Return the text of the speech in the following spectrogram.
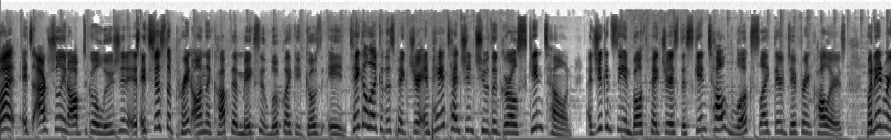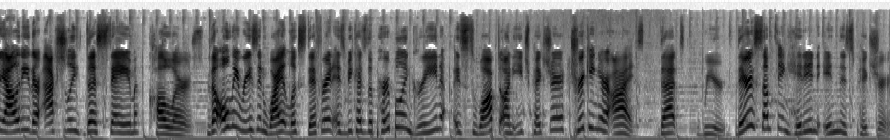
but it's actually an optical illusion. It's just the print on the cup that makes it look like it goes in. Take a look at this picture and pay attention to the girl's skin tone. As you can see in both pictures, the skin tone looks like they're different colors, but in reality, they're actually the same colors. The only reason why it looks different is because the purple and green is swapped on each picture, tricking your eyes. That's weird. There is something hidden in this picture.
